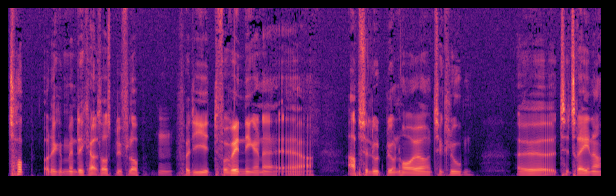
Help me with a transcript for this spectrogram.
top, og det kan, men det kan altså også blive flop. Mm. Fordi at forventningerne er absolut blevet højere til klubben, øh, til træner.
